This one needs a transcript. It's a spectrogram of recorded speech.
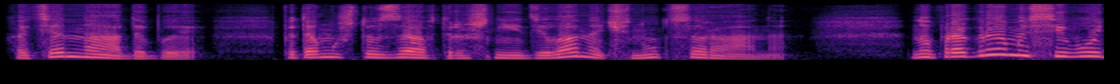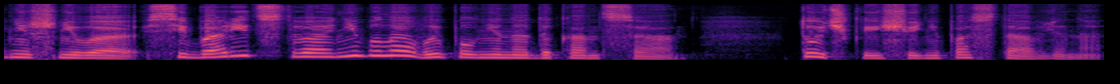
хотя надо бы, потому что завтрашние дела начнутся рано. Но программа сегодняшнего сибаритства не была выполнена до конца. Точка еще не поставлена.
